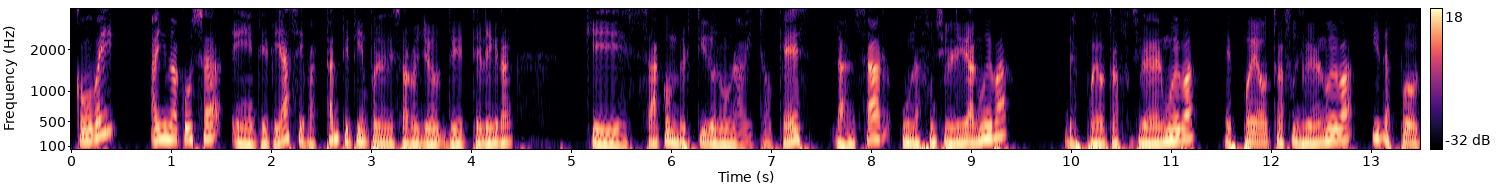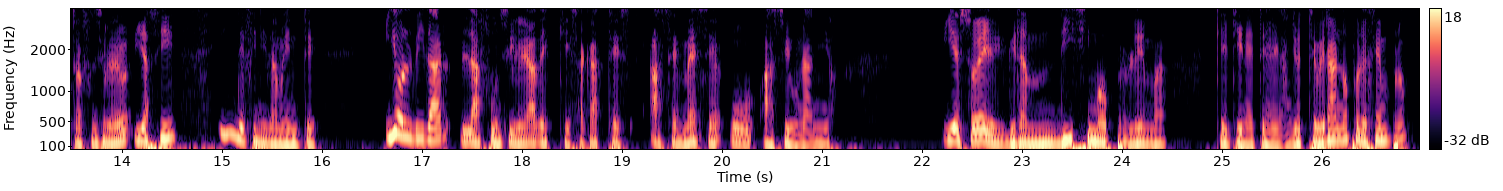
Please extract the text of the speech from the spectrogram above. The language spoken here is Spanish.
Como veis, hay una cosa eh, desde hace bastante tiempo en el desarrollo de Telegram que se ha convertido en un hábito, que es lanzar una funcionalidad nueva, después otra funcionalidad nueva, después otra funcionalidad nueva y después otra funcionalidad y así indefinidamente. Y olvidar las funcionalidades que sacaste hace meses o hace un año. Y eso es el grandísimo problema que tiene Telegram. Yo este verano, por ejemplo,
